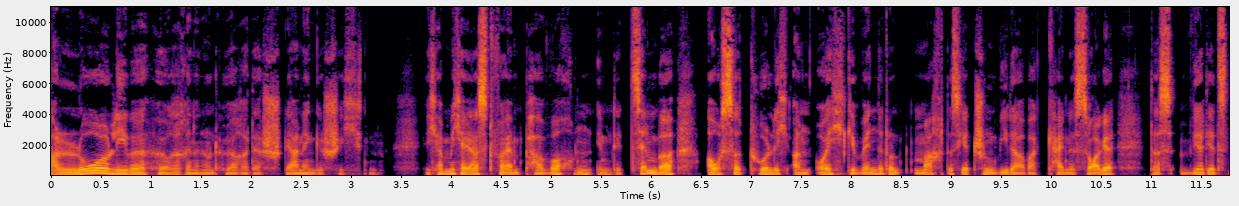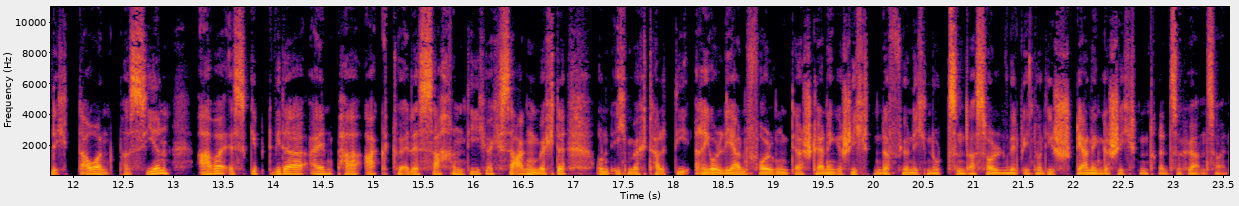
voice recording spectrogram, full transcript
Hallo, liebe Hörerinnen und Hörer der Sternengeschichten. Ich habe mich ja erst vor ein paar Wochen im Dezember außertourlich an euch gewendet und mache das jetzt schon wieder, aber keine Sorge, das wird jetzt nicht dauernd passieren, aber es gibt wieder ein paar aktuelle Sachen, die ich euch sagen möchte und ich möchte halt die regulären Folgen der Sternengeschichten dafür nicht nutzen. Da sollen wirklich nur die Sternengeschichten drin zu hören sein.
